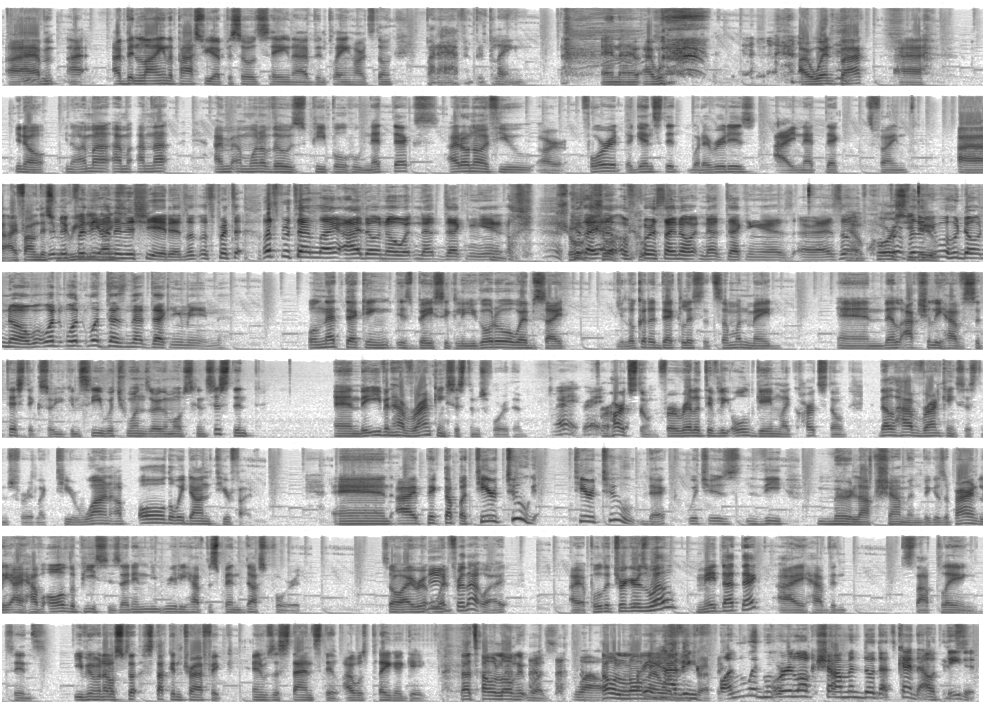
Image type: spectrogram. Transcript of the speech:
I haven't. I I've been lying the past few episodes saying that I've been playing Hearthstone, but I haven't been playing. And I I, went- I went back. Uh, you know, you know, I'm a, I'm I'm not. I'm I'm one of those people who net decks. I don't know if you are for it, against it, whatever it is. I net deck. It's fine. Uh, I found this Mick, really for the nice. uninitiated, let, us pretend let's pretend like I don't know what net decking is. Because Sure, I, sure, of sure. course, I know what net decking is. All right, so Yeah, of course for, for you the do. people who don't know, what what what, what does net decking mean? Well, net decking is basically you go to a website, you look at a deck list that someone made, and they'll actually have statistics, so you can see which ones are the most consistent, and they even have ranking systems for them. Right, right. For Hearthstone, for a relatively old game like Hearthstone, they'll have ranking systems for it, like tier one up all the way down to tier five. And I picked up a tier two tier two deck, which is the Murloc Shaman, because apparently I have all the pieces. I didn't really have to spend dust for it. So I re- hmm. went for that way. I pulled the trigger as well, made that deck. I haven't stopped playing since, even when I was stu- stuck in traffic and it was a standstill. I was playing a game. That's how long it was. Wow. How long Are I you was having traffic. fun with Murloc Shaman though? That's kind of outdated.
